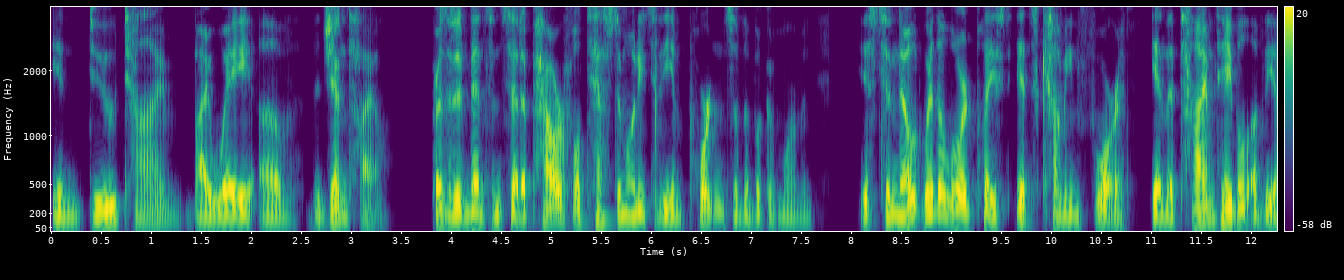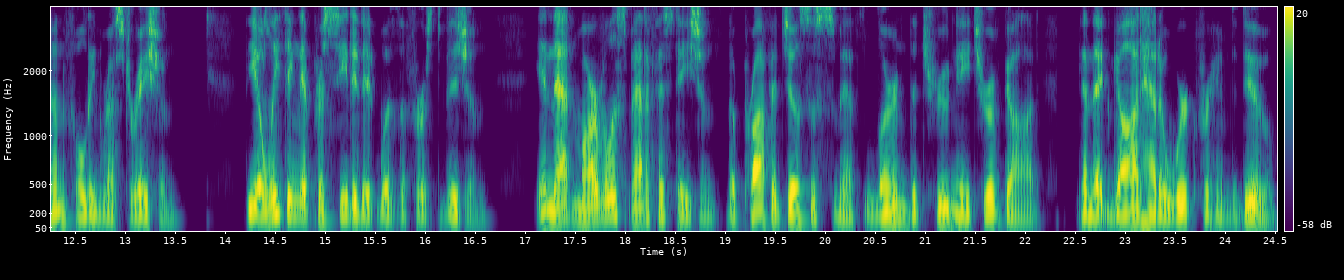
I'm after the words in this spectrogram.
in due time by way of the Gentile. President Benson said a powerful testimony to the importance of the Book of Mormon is to note where the Lord placed its coming forth in the timetable of the unfolding restoration. The only thing that preceded it was the first vision. In that marvelous manifestation, the prophet Joseph Smith learned the true nature of God and that God had a work for him to do.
